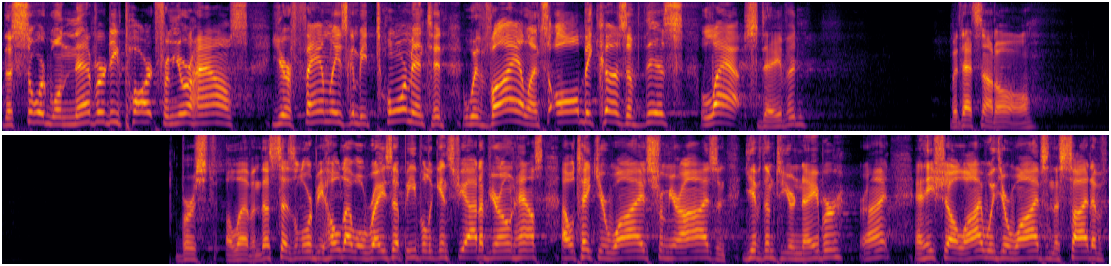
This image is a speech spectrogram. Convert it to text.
the sword will never depart from your house. Your family is going to be tormented with violence, all because of this lapse, David. But that's not all. Verse 11, thus says the Lord, Behold, I will raise up evil against you out of your own house. I will take your wives from your eyes and give them to your neighbor, right? And he shall lie with your wives in the sight of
